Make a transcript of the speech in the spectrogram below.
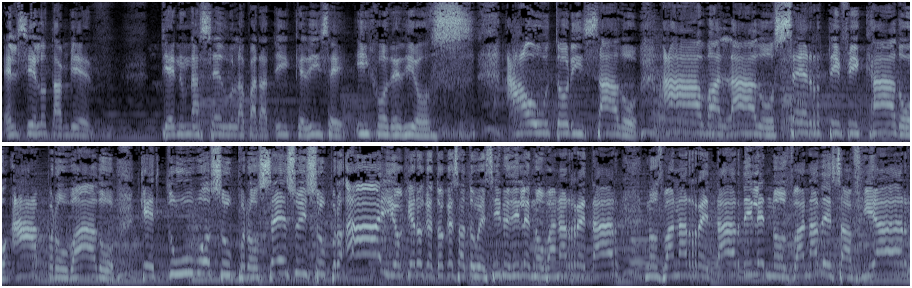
El cielo también tiene una cédula para ti que dice, Hijo de Dios, autorizado, avalado, certificado, aprobado, que tuvo su proceso y su... Pro Ay, yo quiero que toques a tu vecino y dile, nos van a retar, nos van a retar, dile, nos van a desafiar.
